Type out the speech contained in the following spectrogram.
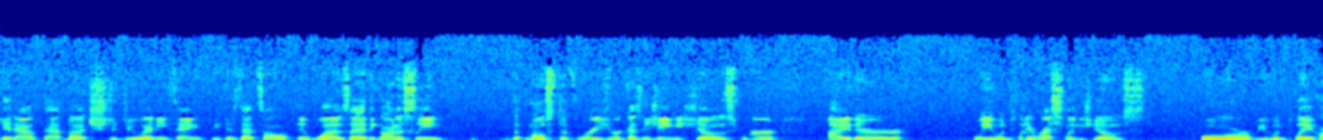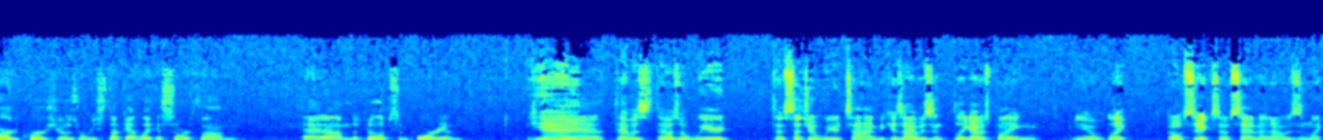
get out that much to do anything because that's all it was. I think honestly, the, most of Rachel Cousin Jamie's shows were either we would play wrestling shows or we would play hardcore shows where we stuck out like a sore thumb at um, the Phillips Emporium. Yeah, Yeah. that was that was a weird. That was such a weird time because I wasn't like I was playing, you know, like 06, 07. I was in like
